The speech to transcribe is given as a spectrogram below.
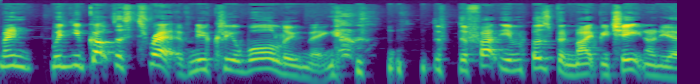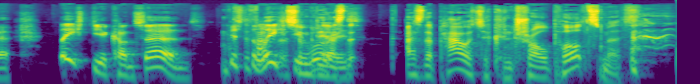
I mean, when you've got the threat of nuclear war looming, the, the fact that your husband might be cheating on you, at least your concerns. Just the, that least has worries. the, has the power to control Portsmouth.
